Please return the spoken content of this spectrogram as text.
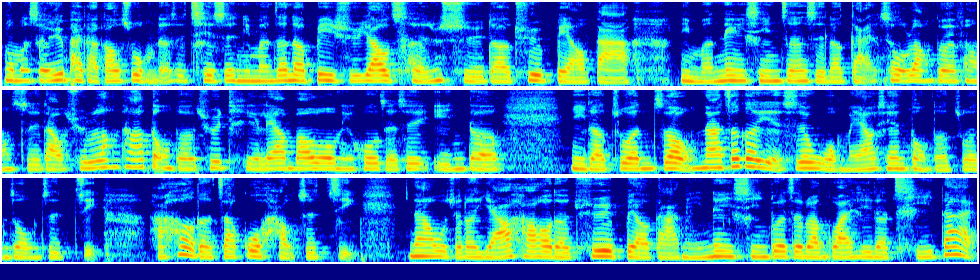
我们神域牌卡告诉我们的是，其实你们真的必须要诚实的去表达你们内心真实的感受，让对方知道，去让他懂得去体谅、包容你，或者是赢得你的尊重。那这个也是我们要先懂得尊重自己。好好的照顾好自己，那我觉得也要好好的去表达你内心对这段关系的期待。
